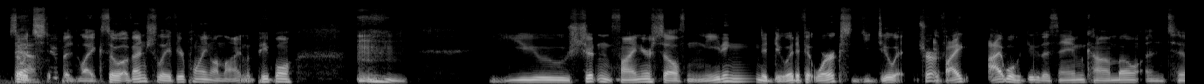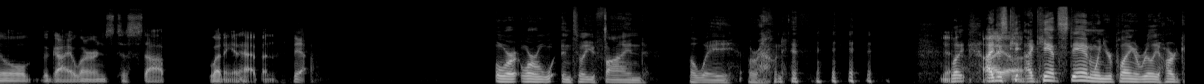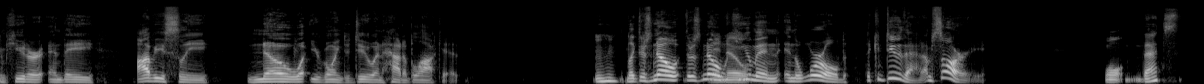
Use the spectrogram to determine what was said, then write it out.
So Yeah. it's stupid. Like, so eventually, if you're playing online with people, you shouldn't find yourself needing to do it. If it works, you do it. Sure. If I, I will do the same combo until the guy learns to stop letting it happen. Yeah. Or or w- until you find a way around it. Yeah. Like I just uh, can't, I can't stand when you're playing a really hard computer and they obviously know what you're going to do and how to block it. Mhm. Like there's no there's no human in the world that can do that. I'm sorry. Well, that's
